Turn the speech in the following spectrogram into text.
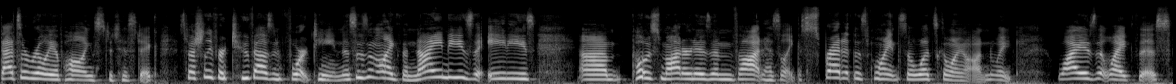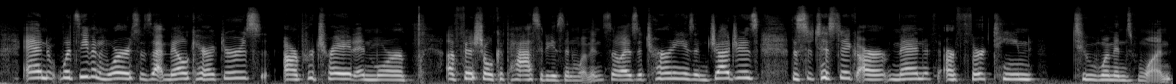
that's a really appalling statistic, especially for 2014. This isn't like the 90s, the 80s. Um, postmodernism thought has like spread at this point, so what's going on? Like, why is it like this? And what's even worse is that male characters are portrayed in more official capacities than women. So as attorneys and judges, the statistic are men are 13 to women's 1,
